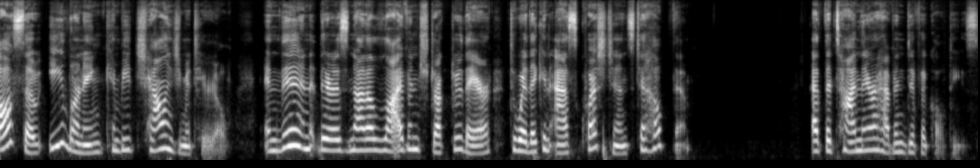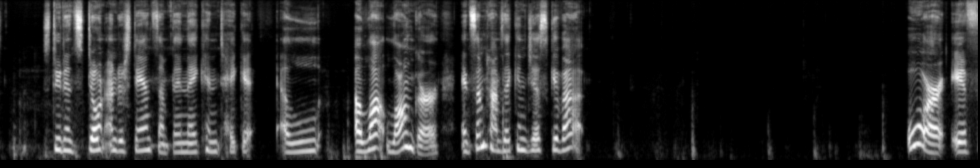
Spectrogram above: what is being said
Also, e learning can be challenging material. And then there is not a live instructor there to where they can ask questions to help them at the time they are having difficulties. Students don't understand something, they can take it a, a lot longer, and sometimes they can just give up. Or if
